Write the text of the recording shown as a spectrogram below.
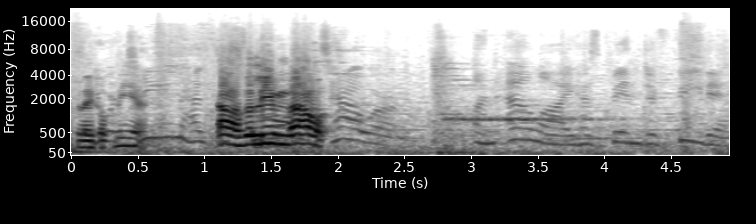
อะไรครับเนี่ย อ้าวสลิมอ้าว An ally has been defeated.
